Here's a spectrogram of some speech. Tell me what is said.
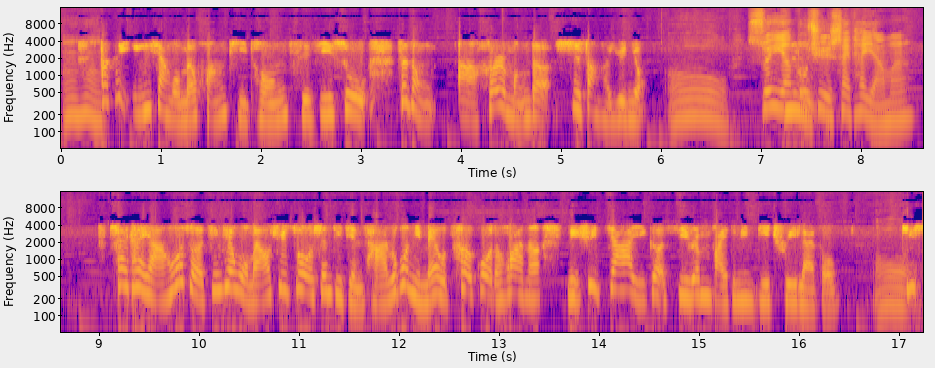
嗯哼，它可以影响我们黄体酮、雌激素这种啊、荷尔蒙的释放和运用。哦，所以要多嗯去晒太阳吗？晒太阳，或者今天我们要去做身体检查，如果你没有测过的话呢，你去加一个 serum vitamin d tree level。哦，其实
